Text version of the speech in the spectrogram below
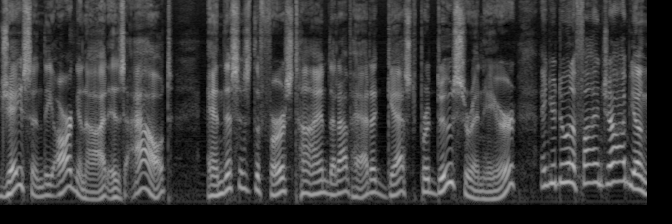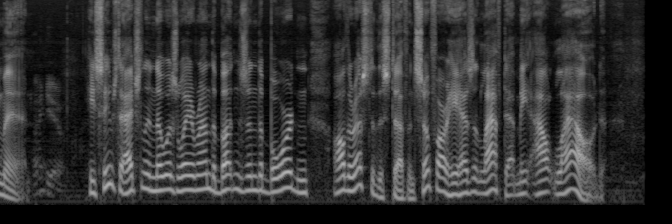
Jason the Argonaut is out, and this is the first time that I've had a guest producer in here, and you're doing a fine job, young man. Thank you. He seems to actually know his way around the buttons and the board and all the rest of the stuff, and so far he hasn't laughed at me out loud,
